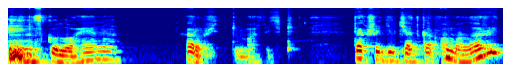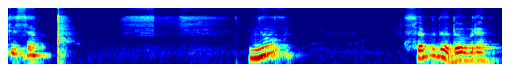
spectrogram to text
з колагеном. Хороші такі масочки. Так що, дівчатка, омолажуйтеся. Ну, все буде добре.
